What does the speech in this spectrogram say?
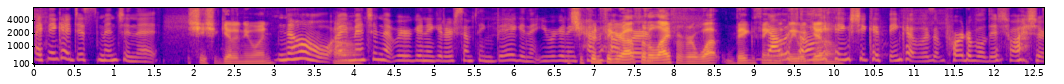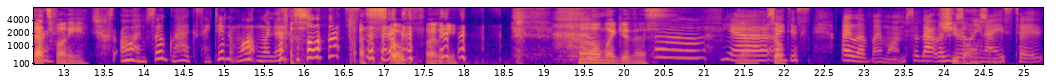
I think I just mentioned that. She should get a new one. No, I Oh. mentioned that we were going to get her something big and that you were going to She couldn't figure out for the life of her what big thing that that, was we the would only get them. thing she could think of was a portable dishwasher. That's funny. She goes, "Oh, I'm so glad because I didn't want one of those." That's so funny. Oh my goodness. Uh, yeah, so- I just I love my mom, so that was She's really awesome. nice to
